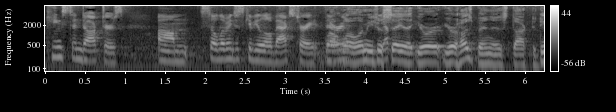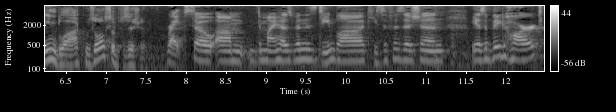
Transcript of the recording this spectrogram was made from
Kingston doctors um, so let me just give you a little backstory. There well, well, let me just yep. say that your your husband is Dr. Dean Block, who's also a physician. Right. So um, my husband is Dean Block. He's a physician. He has a big heart,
